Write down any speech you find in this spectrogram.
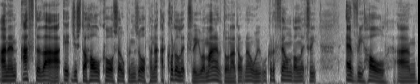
And then after that, it just the whole course opens up. And I, I could have literally, I might have done, I don't know, we, we could have filmed on literally every hole um,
